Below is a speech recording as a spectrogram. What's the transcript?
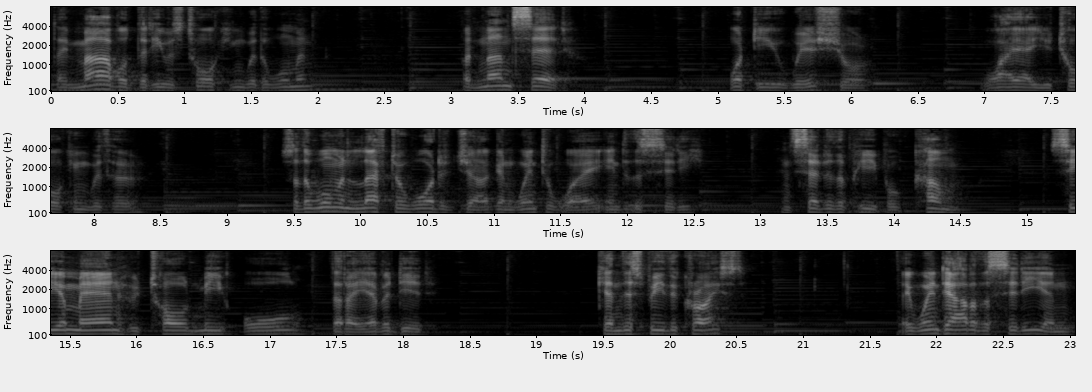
They marveled that he was talking with a woman, but none said, What do you wish? or Why are you talking with her? So the woman left her water jug and went away into the city and said to the people, Come, see a man who told me all that I ever did. Can this be the Christ? They went out of the city and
